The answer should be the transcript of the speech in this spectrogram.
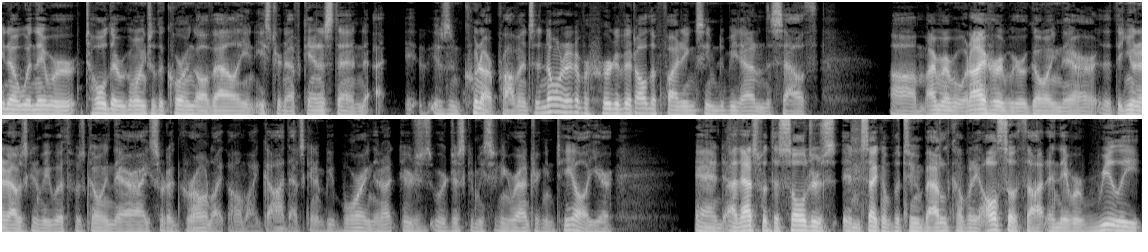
you know, when they were told they were going to the Korengal Valley in eastern Afghanistan, it was in Kunar province, and no one had ever heard of it. All the fighting seemed to be down in the south. Um, I remember when I heard we were going there, that the unit I was going to be with was going there. I sort of groaned like, "Oh my God, that's going to be boring. They're not. They're just, we're just going to be sitting around drinking tea all year." And uh, that's what the soldiers in Second Platoon Battle Company also thought, and they were really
